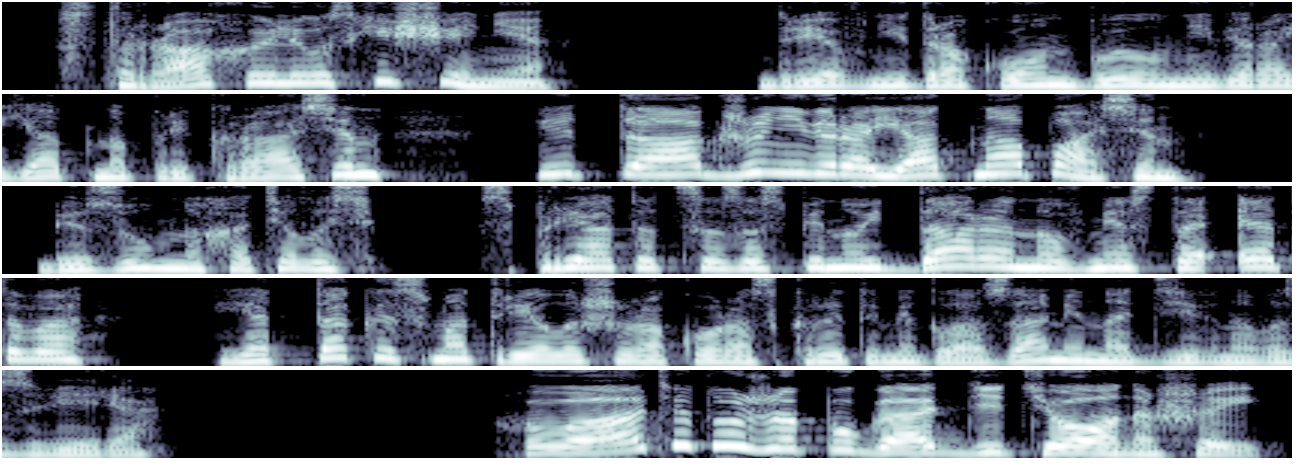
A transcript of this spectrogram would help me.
— страха или восхищения. Древний дракон был невероятно прекрасен и также невероятно опасен. Безумно хотелось спрятаться за спиной Дара, но вместо этого я так и смотрела широко раскрытыми глазами на дивного зверя. «Хватит уже пугать детенышей!»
